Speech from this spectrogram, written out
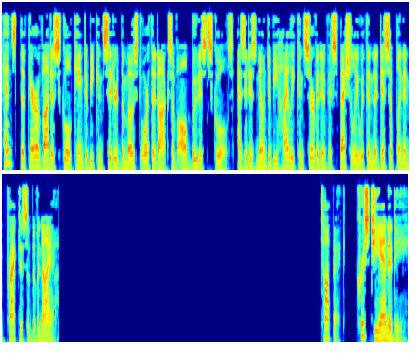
Hence, the Theravada school came to be considered the most orthodox of all Buddhist schools, as it is known to be highly conservative especially within the discipline and practice of the Vinaya. Christianity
